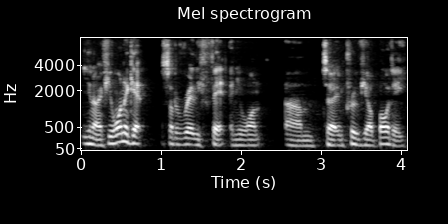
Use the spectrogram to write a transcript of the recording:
you know, if you want to get sort of really fit and you want um, to improve your body,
